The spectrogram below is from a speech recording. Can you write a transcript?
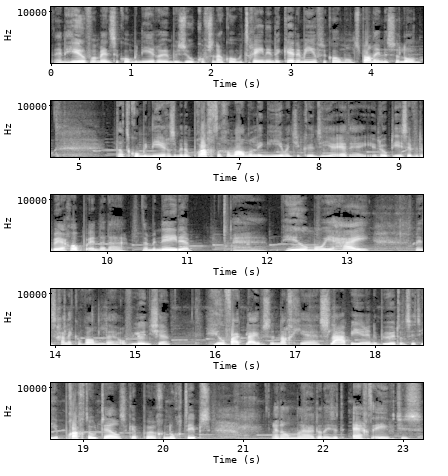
En heel veel mensen combineren hun bezoek. Of ze nou komen trainen in de Academy. Of ze komen ontspannen in de salon. Dat combineren ze met een prachtige wandeling hier. Want je kunt hier, je loopt eerst even de berg op en daarna naar beneden. Uh, heel mooie hei. Mensen gaan lekker wandelen of lunchen. Heel vaak blijven ze een nachtje slapen hier in de buurt. Dan zitten hier prachthotels. Ik heb uh, genoeg tips. En dan, uh, dan is het echt eventjes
